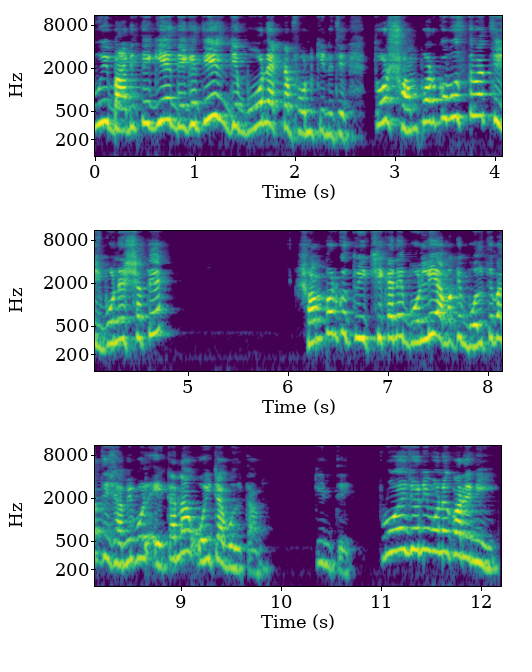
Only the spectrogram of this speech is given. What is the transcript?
তুই বাড়িতে গিয়ে দেখেছিস যে বোন একটা ফোন কিনেছে। তোর সম্পর্ক বুঝতে পারছিস বোনের সাথে? সম্পর্ক তুই সেখানে বললি, আমাকে বলতে পারতিস, আমি বল এটা না, ওইটা বলতাম কিনতে। প্রয়োজনই মনে করেনি।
